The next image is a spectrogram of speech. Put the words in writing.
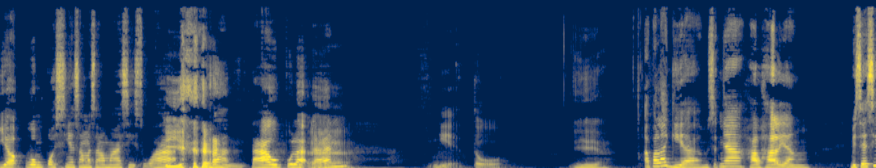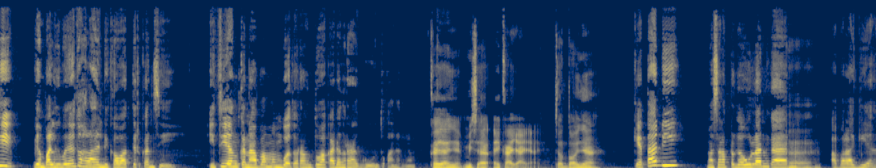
Ya wong posnya sama-sama mahasiswa iya. rantau pula kan. Gitu. Iya iya. apalagi ya maksudnya hal-hal yang biasanya sih yang paling penting itu hal-hal yang dikhawatirkan sih. Itu yang kenapa membuat orang tua kadang ragu untuk anaknya. Kayaknya misal eh kayaknya contohnya. Kayak tadi masalah pergaulan kan. Eh, apalagi ya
